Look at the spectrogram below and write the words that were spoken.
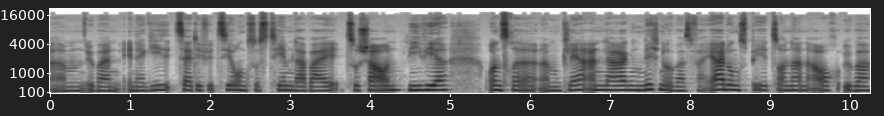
ähm, über ein Energiezertifizierungssystem dabei zu schauen, wie wir unsere ähm, Kläranlagen nicht nur über das Vererdungsbeet, sondern auch über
